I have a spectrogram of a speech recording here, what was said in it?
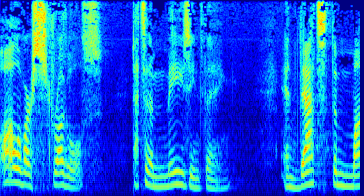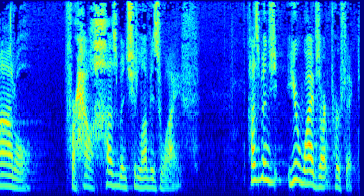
all of our struggles. That's an amazing thing. And that's the model for how a husband should love his wife. Husbands, your wives aren't perfect.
